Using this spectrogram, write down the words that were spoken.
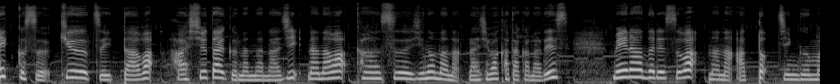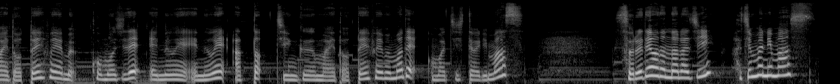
X、旧 Twitter は、ハッシュタグ7ラジ、7は漢数字の7、ラジはカタカナです。メールアドレスは7 at 神宮前 .fm、小文字で nana at 神宮前 .fm までお待ちしております。それでは7ラジ、始まります。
